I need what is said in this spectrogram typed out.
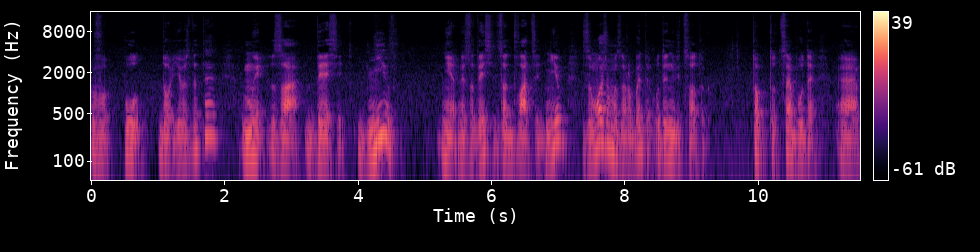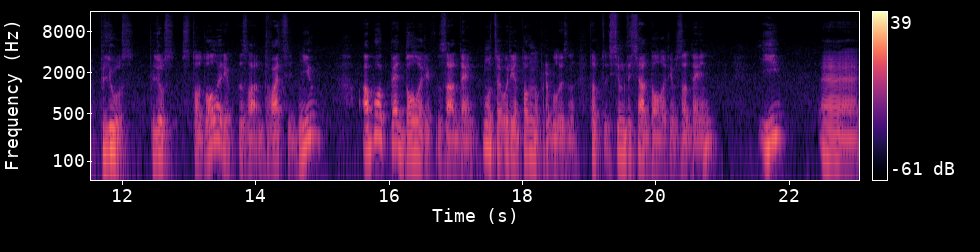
в пул до USDT, ми за 10 днів, ні, не за 10, за 20 днів зможемо заробити 1%. Тобто це буде е, плюс, плюс 100 доларів за 20 днів або 5 доларів за день. Ну, це орієнтовно приблизно. Тобто 70 доларів за день і е,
